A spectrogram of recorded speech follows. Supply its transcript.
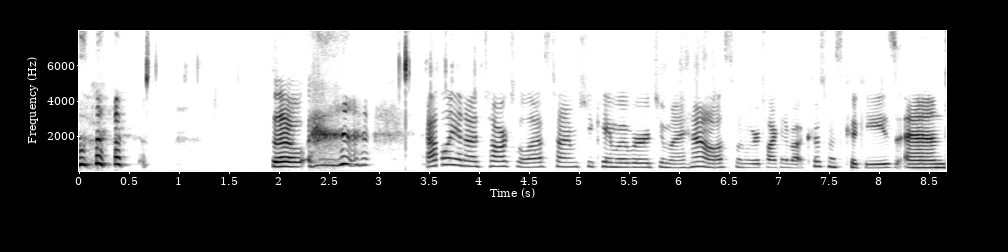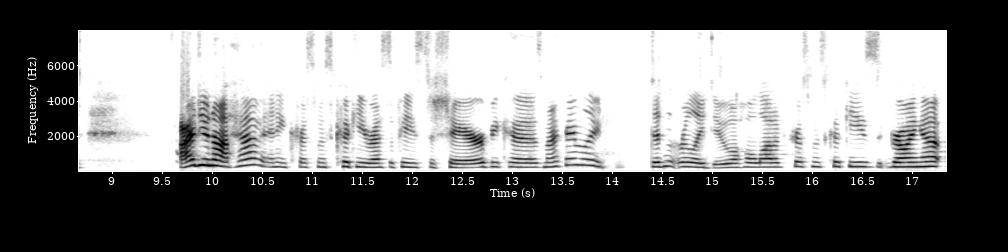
so Allie and I talked the last time she came over to my house when we were talking about Christmas cookies and I do not have any Christmas cookie recipes to share because my family didn't really do a whole lot of Christmas cookies growing up.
